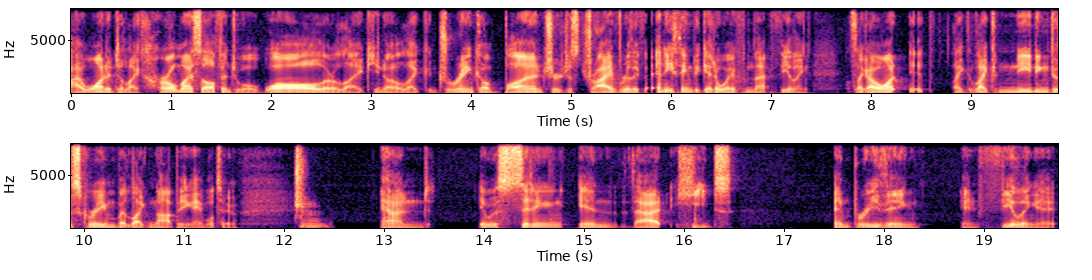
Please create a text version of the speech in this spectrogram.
I wanted to like hurl myself into a wall or like, you know, like drink a bunch or just drive really, anything to get away from that feeling. It's like I want it, like, like needing to scream, but like not being able to. Mm. And it was sitting in that heat and breathing and feeling it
